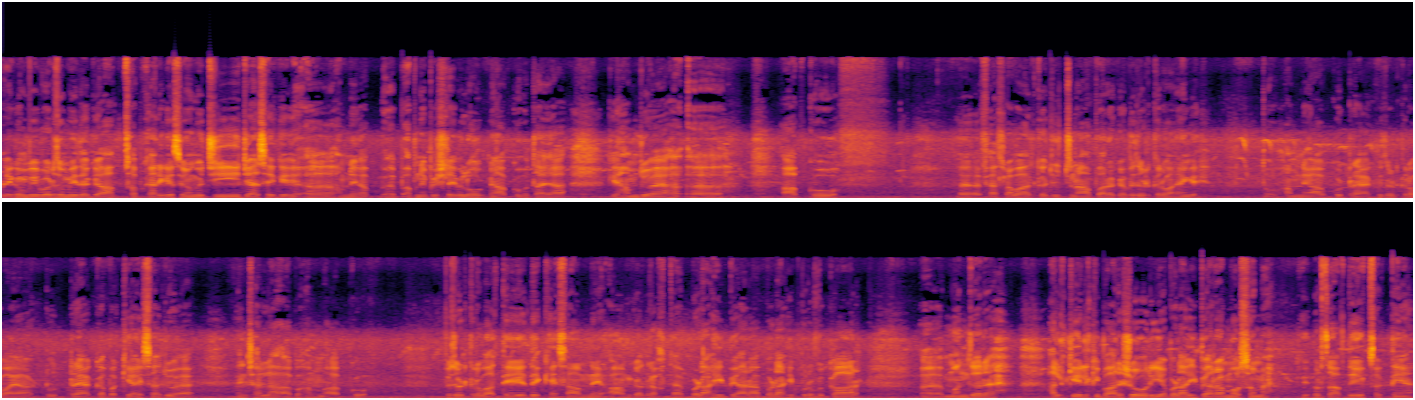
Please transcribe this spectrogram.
अल्लाम वीवर्स उम्मीद है कि आप सब खैरियत से होंगे। जी जैसे कि हमने अप, अपने पिछले व्लॉग में आपको बताया कि हम जो है आपको फैसलाबाद का जो जनाब पार्क है विज़िट करवाएँगे। तो हमने आपको ट्रैक विज़िट करवाया तो ट्रैक का बकिया हिस्सा जो है इन अब हम आपको विज़िट करवाते हैं। ये देखें सामने आम का दरख्त है बड़ा ही प्यारा बड़ा ही पुरवकार मंज़र है। हल्की हल्की बारिश हो रही है, बड़ा ही प्यारा मौसम है। वीवर्स आप देख सकते हैं।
